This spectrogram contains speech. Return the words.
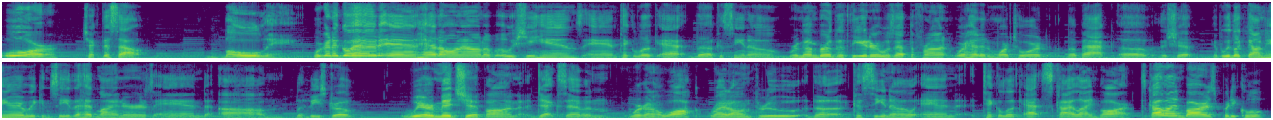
Or check this out bowling. We're going to go ahead and head on out of O'Sheehan's and take a look at the casino. Remember, the theater was at the front. We're headed more toward the back of the ship. If we look down here, we can see the headliners and um, the bistro. We're midship on deck 7. We're to walk right on through the casino and take a look at Skyline Bar. Skyline Bar is pretty cool.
